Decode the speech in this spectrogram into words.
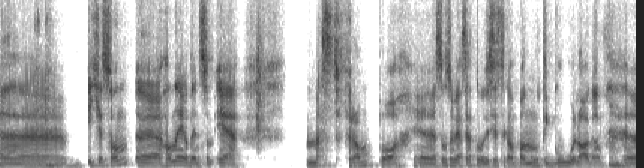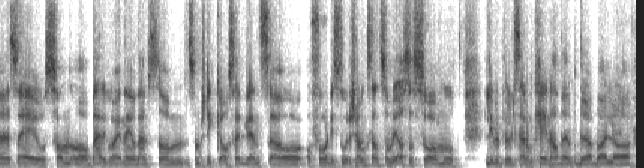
Eh, ikke sånn. Eh, han er jo den som er mest frampå. Eh, sånn som vi har sett nå de siste kampene mot de gode lagene. Eh, så er jo Sånn og Bergwijn er jo dem som, som slikker offside-grensa og, og får de store sjansene, som vi også så mot Liverpool, selv om Kane hadde en på dødball og,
